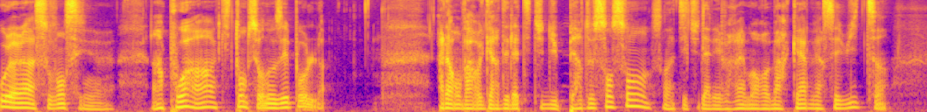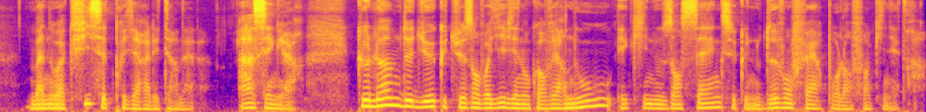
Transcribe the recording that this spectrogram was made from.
Oh, là là, souvent c'est euh, un poids hein, qui tombe sur nos épaules. Alors on va regarder l'attitude du père de Samson. Son attitude elle est vraiment remarquable, verset 8. Manoach fit cette prière à l'Éternel. Ah Seigneur, que l'homme de Dieu que tu as envoyé vienne encore vers nous et qui nous enseigne ce que nous devons faire pour l'enfant qui naîtra.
